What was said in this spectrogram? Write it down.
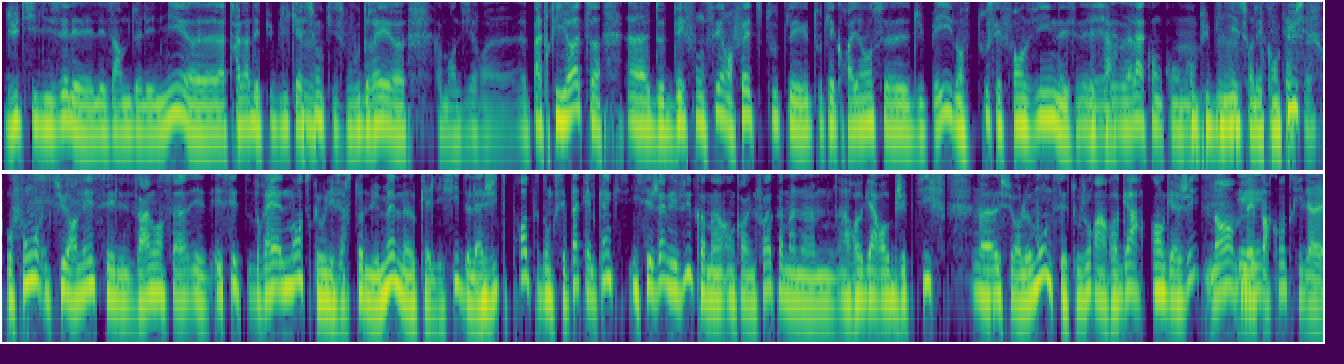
d'utiliser les, les armes de l'ennemi euh, à travers des publications mm. qui se voudraient, euh, comment dire, patriotes, de défoncer en fait toutes les, toutes les croyances du pays dans tous ces fanzines et, voilà, qu'on, qu'on, mm. publiait mm. sur les campus. Au fond, Tuernay, c'est vraiment ça. Et, c'est réellement ce que Oliver Stone lui-même qualifie de la gîte propre. Donc c'est pas quelqu'un qui il s'est jamais vu comme un encore une fois, comme un, regard objectif euh, sur le monde. C'est toujours un regard engagé. Non, mais par contre, il a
